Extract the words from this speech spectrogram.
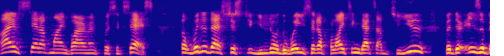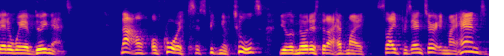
I've set up my environment for success. But whether that's just, you know, the way you set up for lighting, that's up to you. But there is a better way of doing that. Now, of course, speaking of tools, you'll have noticed that I have my slide presenter in my hand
